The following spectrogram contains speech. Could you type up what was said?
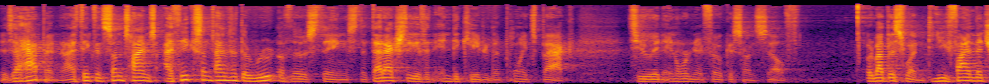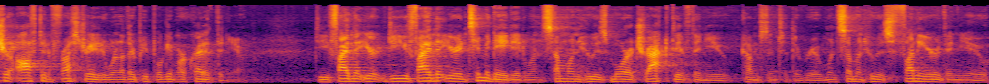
does that happen? And I think that sometimes, I think sometimes at the root of those things, that that actually is an indicator that points back to an inordinate focus on self. What about this one? Do you find that you're often frustrated when other people get more credit than you? Do you find that you're do you find that you're intimidated when someone who is more attractive than you comes into the room, when someone who is funnier than you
